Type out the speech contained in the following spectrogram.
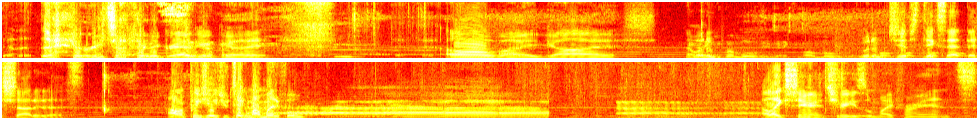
Reach out there to grab your gun. Oh my gosh. Now what them, keep on moving, gotta keep on moving. what them gypsticks at that shot at us? I don't appreciate you taking my money, fool. I like sharing trees with my friends.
